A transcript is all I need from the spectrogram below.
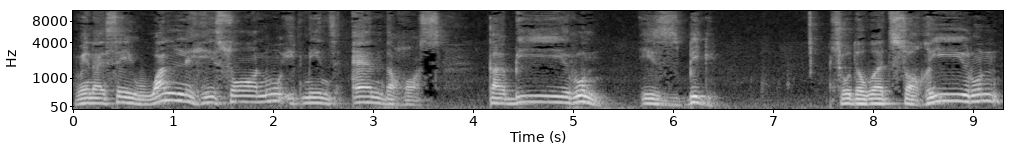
When I say Wal Hisanu, it means and the horse. Kabirun is big. So the word Saghirun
